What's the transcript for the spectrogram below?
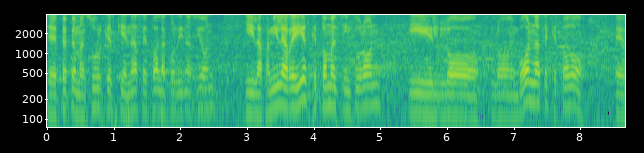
eh, Pepe Mansur, que es quien hace toda la coordinación, y la familia Reyes, que toma el cinturón y lo, lo embona, hace que todo eh,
